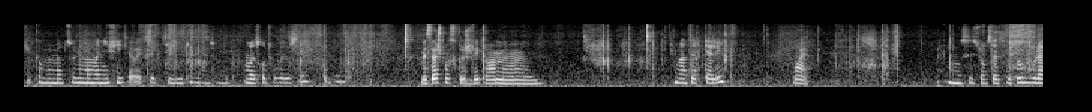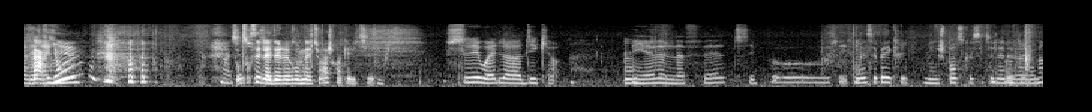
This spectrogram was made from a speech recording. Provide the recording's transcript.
qui est quand même absolument magnifique avec ses petits boutons. On va se retrouver aussi. mais ça, je pense que je vais quand même. euh, L'intercaler. Ouais. C'est sur cette photo que vous l'avez. Marion. Ouais, Surtout c'est de la photo. Natura, je crois qu'elle utilise. C'est ouais de la DK. Mm. Et elle, elle l'a faite. C'est pas. Mais c'est pas écrit. Mais je pense que c'était de la là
